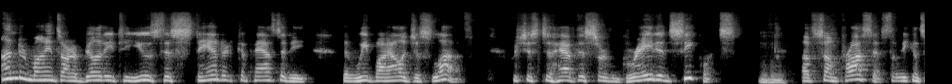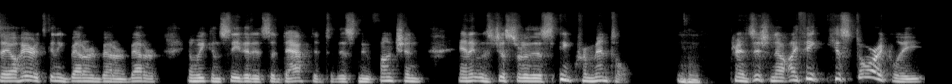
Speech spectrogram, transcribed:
undermines our ability to use this standard capacity that we biologists love, which is to have this sort of graded sequence mm-hmm. of some process that we can say, oh, here it's getting better and better and better. And we can see that it's adapted to this new function. And it was just sort of this incremental mm-hmm. transition. Now, I think historically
